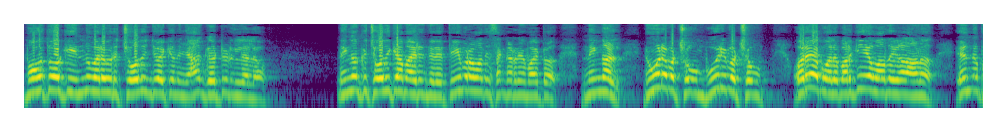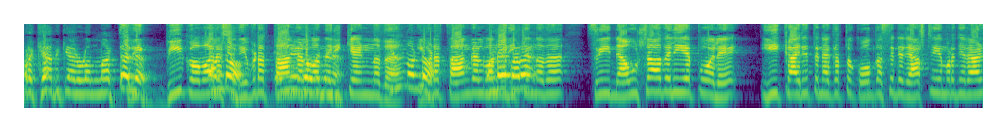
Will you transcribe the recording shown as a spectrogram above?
മുഖത്ത് നോക്കി ഇന്ന് വരെ ഒരു ചോദ്യം ചോദിക്കുന്നത് ഞാൻ കേട്ടിട്ടില്ലല്ലോ. നിങ്ങൾക്ക് ചോദിക്കാമായിരുന്നില്ലേ? തീവ്രവാദി സംഘടനയുമായിട്ട് നിങ്ങൾ ന്യൂനപക്ഷവും ഭൂരിപക്ഷവും ഒരേപോലെ വർഗീയവാദികളാണ് എന്ന് പ്രഖ്യാപിക്കാനുള്ള നട്ടൽ ബി ഗോപാലകൃഷ്ണൻ? ഇവിടെ താങ്കൾ? വന്നിരിക്കുന്നത് ഇവിടെ താങ്കൾ വന്നിരിക്കുന്നത് ശ്രീ നൌഷാദ് അലിയെ പോലെ ഈ കാര്യത്തിനകത്ത് കോൺഗ്രസിന്റെ രാഷ്ട്രീയം പറഞ്ഞ ഒരാൾ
